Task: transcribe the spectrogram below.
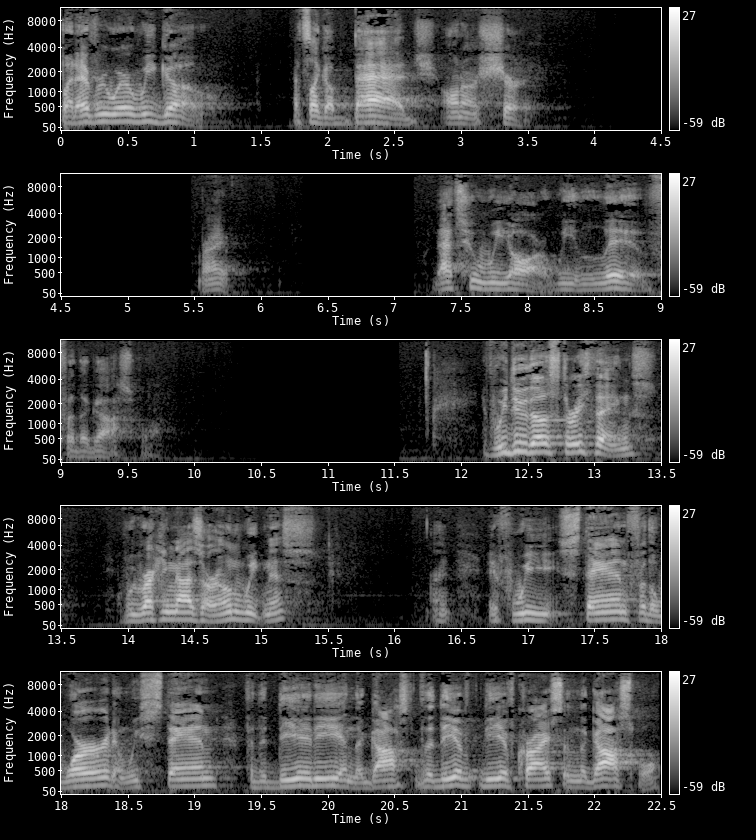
But everywhere we go, that's like a badge on our shirt. Right? That's who we are. We live for the gospel. If we do those three things, if we recognize our own weakness? If we stand for the word and we stand for the deity and the gospel, the deity of Christ and the gospel,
